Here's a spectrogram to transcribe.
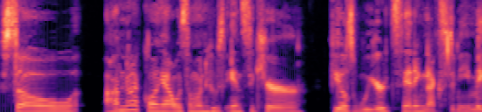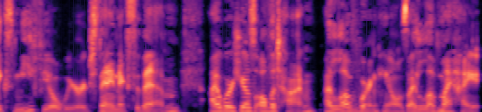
So I'm not going out with someone who's insecure, feels weird standing next to me, makes me feel weird standing next to them. I wear heels all the time. I love wearing heels. I love my height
